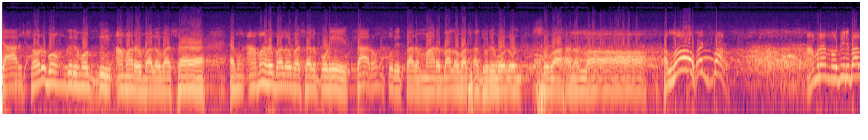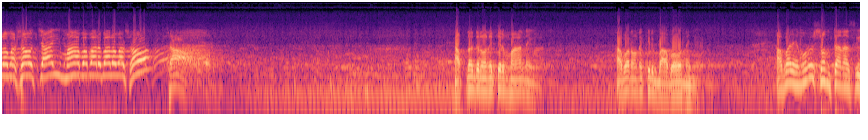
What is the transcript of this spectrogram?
যার সর্বঙ্গের মধ্যে আমার ভালোবাসা এবং আমার ভালোবাসার পরে তার অন্তরে তার মার ভালোবাসা জুড়ে বলুন আল্লাহ একবার আমরা নবীর ভালোবাসাও চাই মা বাবার ভালোবাসাও চাই। আপনাদের অনেকের মা নেই, আবার অনেকের বাবাও নেই। আবার এমনও সন্তান আছি,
